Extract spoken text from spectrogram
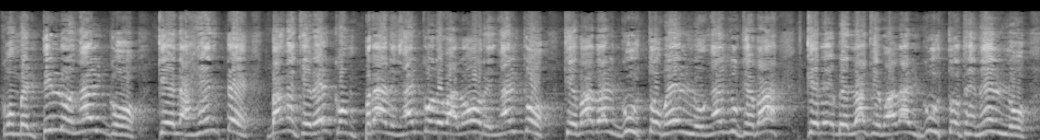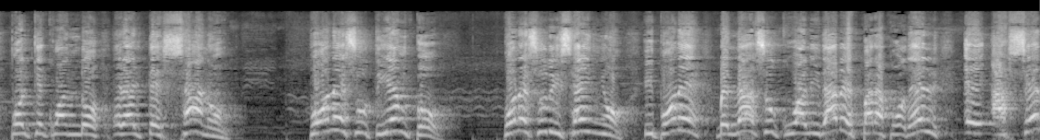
convertirlo en algo que la gente van a querer comprar, en algo de valor, en algo que va a dar gusto verlo, en algo que va, que de verdad que va a dar gusto tenerlo, porque cuando el artesano pone su tiempo, pone su diseño y pone, ¿verdad?, sus cualidades para poder eh, hacer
